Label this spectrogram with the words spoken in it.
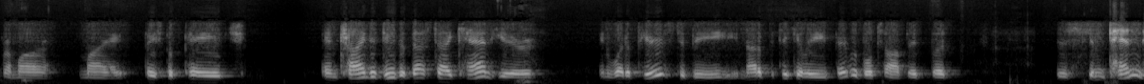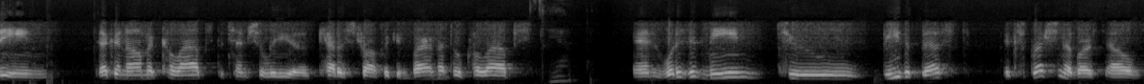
from our my Facebook page, and trying to do the best I can here in what appears to be not a particularly favorable topic, but this impending economic collapse, potentially a catastrophic environmental collapse. Yeah. And what does it mean to be the best expression of ourselves?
